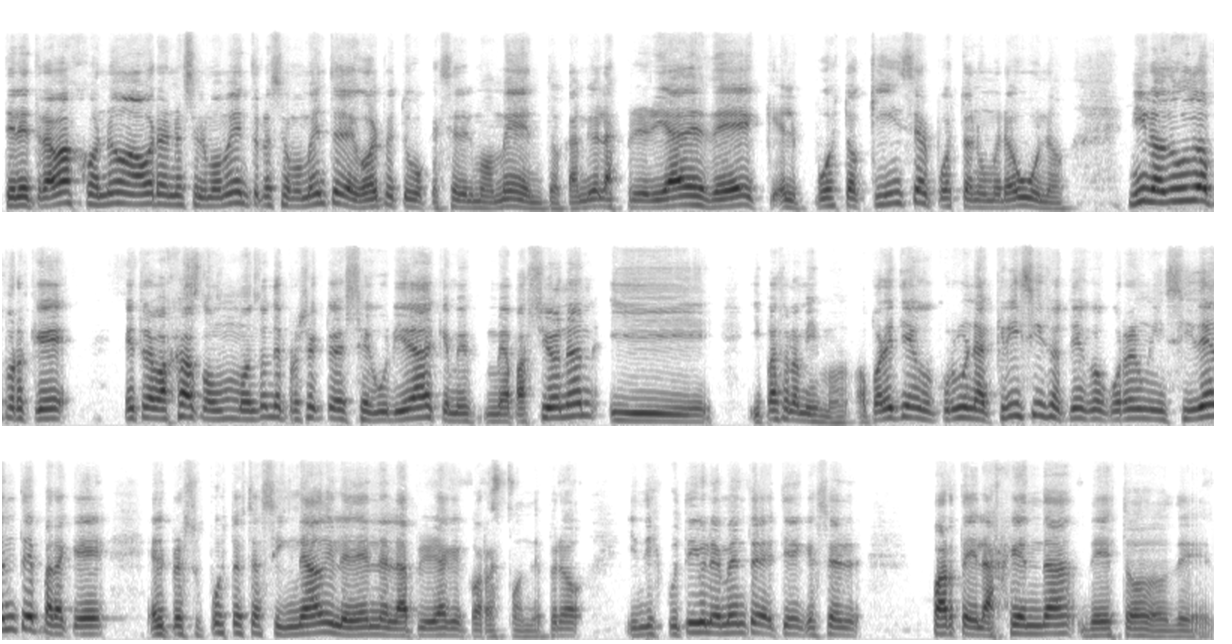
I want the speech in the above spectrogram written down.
teletrabajo, no, ahora no es el momento, no es el momento, y de golpe tuvo que ser el momento, cambió las prioridades del puesto 15 al puesto número 1. Ni lo dudo porque he trabajado con un montón de proyectos de seguridad que me, apasionan y, pasa lo mismo. O por ahí tiene que ocurrir una crisis o tiene que ocurrir un incidente para que el presupuesto esté asignado y le den la prioridad que corresponde. Pero indiscutiblemente tiene que ser parte de la agenda de, esto, de,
